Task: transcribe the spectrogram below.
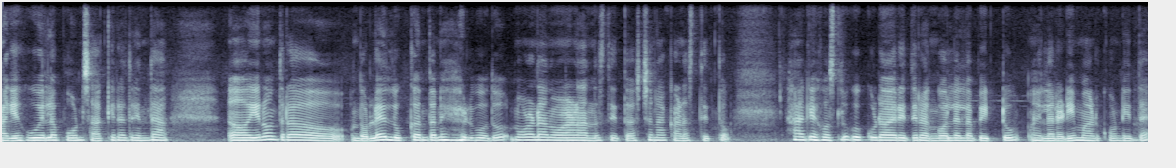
ಹಾಗೆ ಹೂವೆಲ್ಲ ಪೋಣ್ಸ್ ಹಾಕಿರೋದ್ರಿಂದ ಏನೋ ಒಂಥರ ಒಂದು ಒಳ್ಳೆ ಲುಕ್ ಅಂತಲೇ ಹೇಳ್ಬೋದು. ನೋಡೋಣ ನೋಡೋಣ ಅನ್ನಿಸ್ತಿತ್ತು ಅಷ್ಟು ಚೆನ್ನಾಗಿ ಕಾಣಿಸ್ತಿತ್ತು. ಹಾಗೆ ಹೊಸ್ಲಿಗೂ ಕೂಡ ಈ ರೀತಿ ರಂಗೋಲೆಲ್ಲ ಬಿಟ್ಟು ಎಲ್ಲ ರೆಡಿ ಮಾಡ್ಕೊಂಡಿದ್ದೆ.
